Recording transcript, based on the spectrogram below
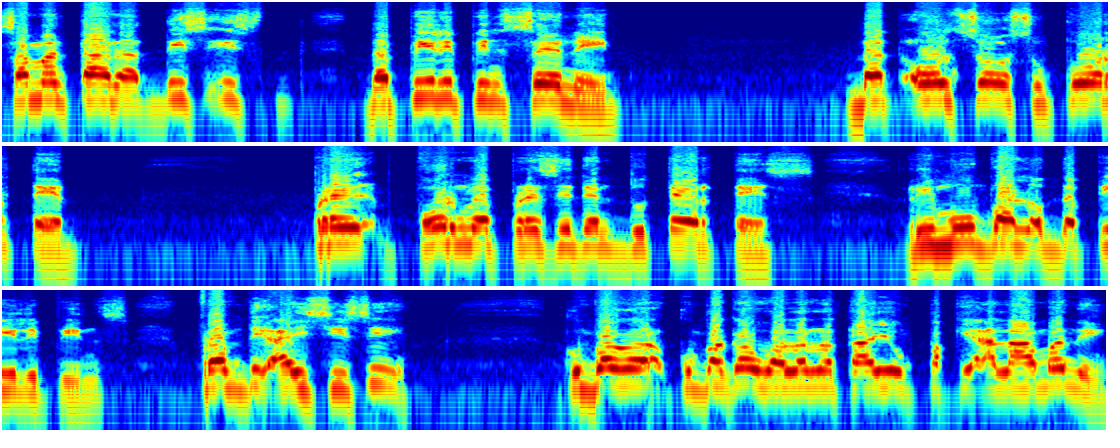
samantala this is the Philippine Senate that also supported pre- former President Duterte's removal of the Philippines from the ICC. Kumbaga, kumbaga wala na tayong pakialaman eh.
